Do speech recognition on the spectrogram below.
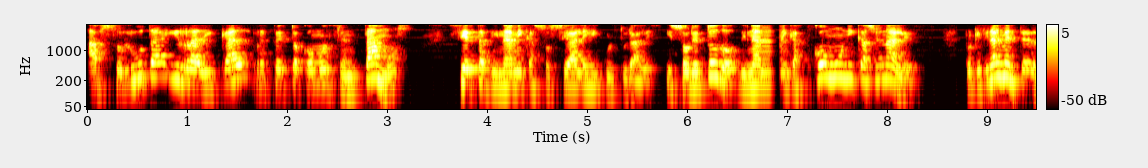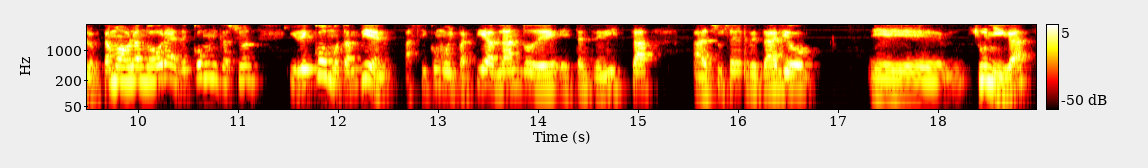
absoluta y radical respecto a cómo enfrentamos ciertas dinámicas sociales y culturales, y sobre todo dinámicas comunicacionales, porque finalmente de lo que estamos hablando ahora es de comunicación y de cómo también, así como partí hablando de esta entrevista al subsecretario eh, Zúñiga,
